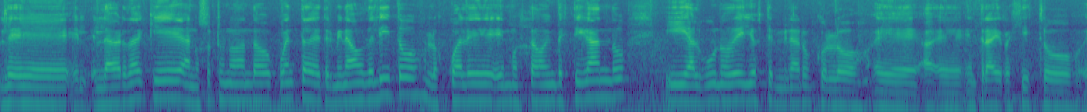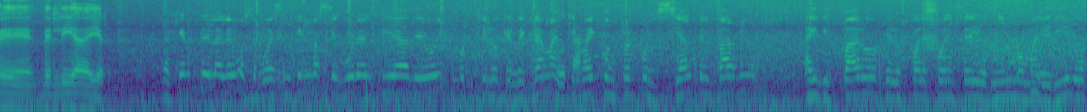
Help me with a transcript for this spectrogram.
la verdad que a nosotros nos han dado cuenta de determinados delitos, los cuales hemos estado investigando y algunos de ellos terminaron con los eh, eh entradas y registros eh, del día de ayer. La gente de la Legua se puede sentir más segura el día de hoy porque lo que reclama es que no hay control policial del barrio, hay disparos de los cuales pueden ser ellos mismos malheridos.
